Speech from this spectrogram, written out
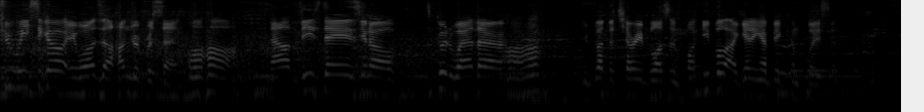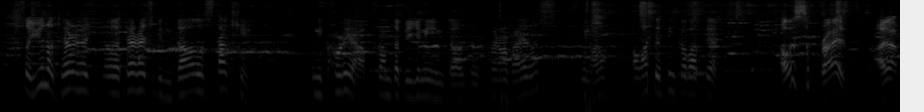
two weeks ago it was hundred percent. Uh-huh. Now these days, you know, it's good weather. You've got the cherry blossom. but People are getting a bit complacent. So you know there has uh, there has been no stocking in Korea from the beginning the, the coronavirus. You know what do you think about that? I was surprised. I don't.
